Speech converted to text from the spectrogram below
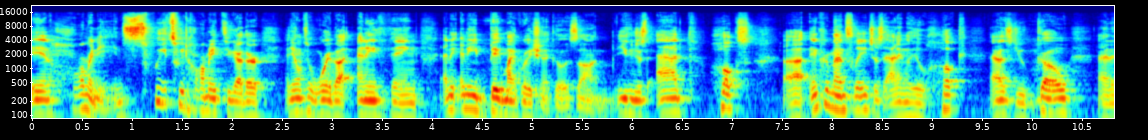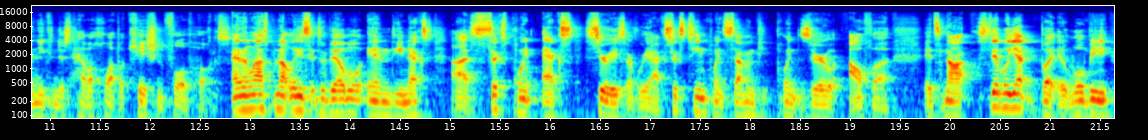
in harmony, in sweet, sweet harmony together, and you don't have to worry about anything, any, any big migration that goes on. You can just add hooks uh, incrementally, just adding a little hook as you go, and then you can just have a whole application full of hooks. And then last but not least, it's available in the next uh, 6.x series of React, 16.7.0 alpha. It's not stable yet, but it will be,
